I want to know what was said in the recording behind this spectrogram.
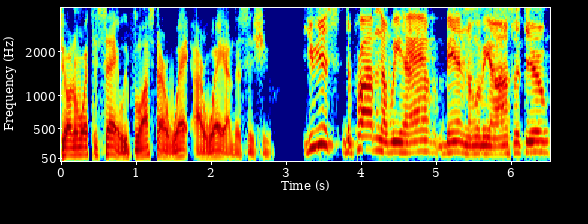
don't know what to say. We've lost our way our way on this issue. You just the problem that we have, Ben, and I'm gonna be honest with you,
